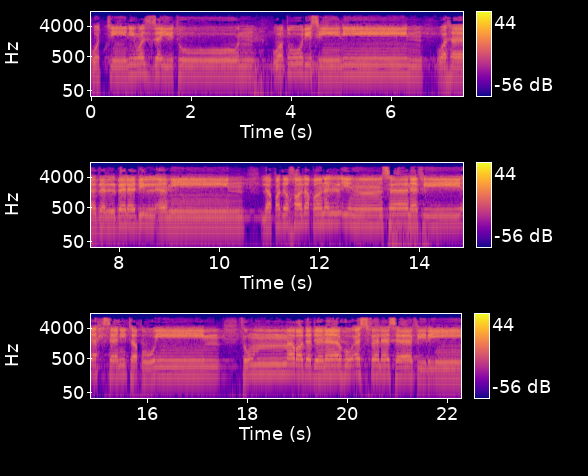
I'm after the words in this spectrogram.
والتين والزيتون وطور سينين وهذا البلد الأمين. لقد خلقنا الإنسان في أحسن تقويم ثم رددناه أسفل سافلين.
